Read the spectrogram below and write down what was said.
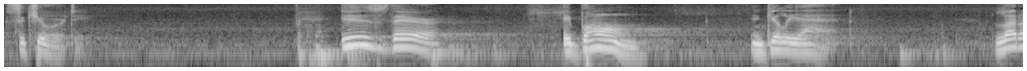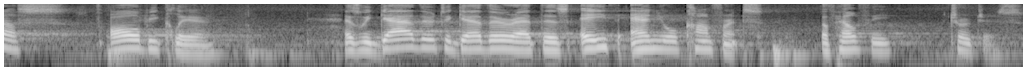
security. Is there a balm in Gilead? Let us all be clear as we gather together at this eighth annual conference of healthy churches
